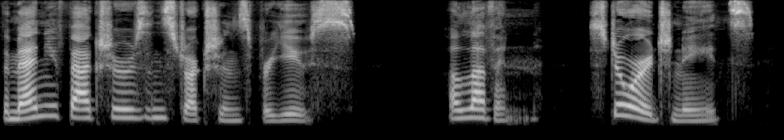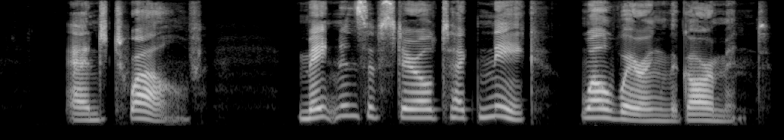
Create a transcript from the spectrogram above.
The manufacturer's instructions for use. 11. Storage needs. And 12. Maintenance of sterile technique while wearing the garment.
